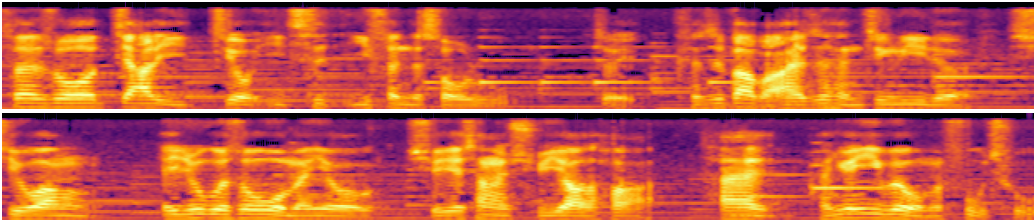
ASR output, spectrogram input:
虽然说家里只有一次一份的收入，对，可是爸爸还是很尽力的，希望，诶，如果说我们有学业上的需要的话，他还很愿意为我们付出。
